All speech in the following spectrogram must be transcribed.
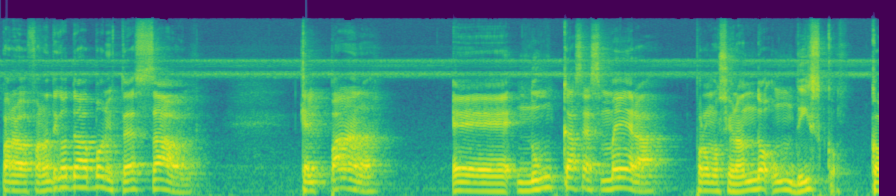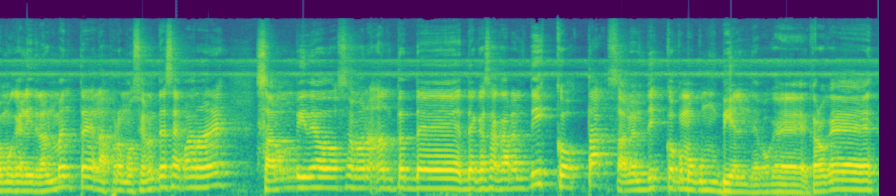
para los fanáticos de Bad Bunny, ustedes saben que el pana eh, nunca se esmera promocionando un disco. Como que literalmente las promociones de ese pana es Sale un video dos semanas antes de, que sacara el disco. Ta, salió el disco como un viernes. Porque creo que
